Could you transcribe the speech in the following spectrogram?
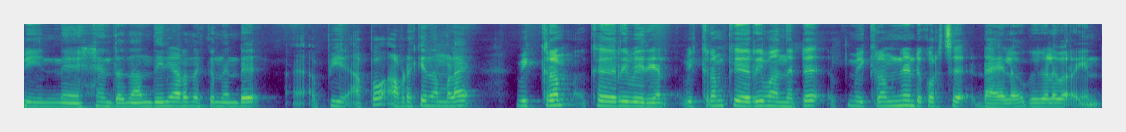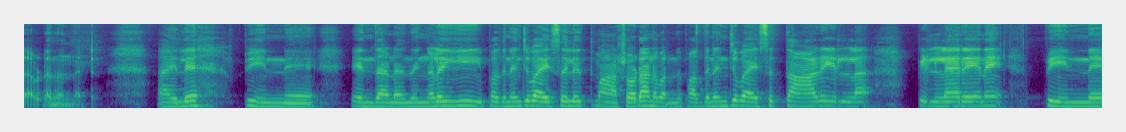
പിന്നെ എന്താ നന്ദിനി അവിടെ നിൽക്കുന്നുണ്ട്. അപ്പോൾ അവിടേക്ക് നമ്മളെ വിക്രം കയറി വരികയാണ്. വിക്രം കയറി വന്നിട്ട് വിക്രമിനുണ്ട് കുറച്ച് ഡയലോഗുകൾ പറയുന്നുണ്ട് അവിടെ നിന്നിട്ട്. അതിൽ പിന്നെ എന്താണ്? നിങ്ങൾ ഈ പതിനഞ്ച് വയസ്സിൽ മാഷോടാണ് പറഞ്ഞത്. പതിനഞ്ച് വയസ്സ് താഴെയുള്ള പിള്ളേരേനെ പിന്നെ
